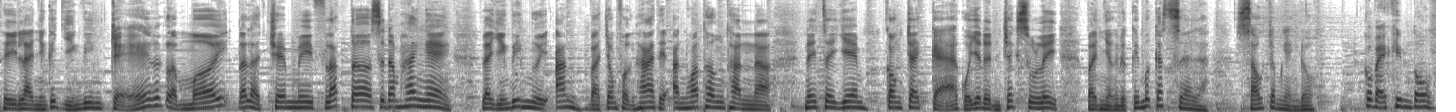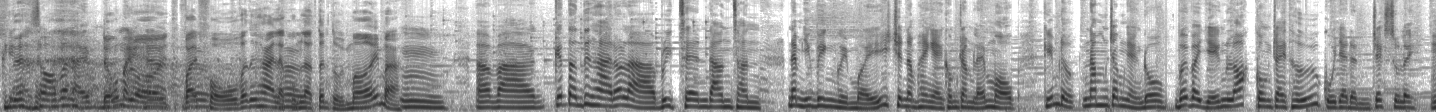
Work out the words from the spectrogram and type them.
thì là những cái diễn viên trẻ rất là mới, đó là Jamie Flatter sinh năm 2000 là diễn viên người Anh. Và trong phần 2 thì anh hóa thân thành uh, Nathan Yem, con trai cả của gia đình Jack Sully và nhận được cái mức cách xê là 600.000 đô. Có vẻ khiêm tốn so với lại đúng mẹ rồi vai phụ với thứ hai là ừ. cũng là tên tuổi mới mà. Ừ. à, và cái tên thứ hai đó là Britain Downton nam diễn viên người Mỹ sinh năm 2001 kiếm được 500.000 đô với vai diễn lót con trai thứ của gia đình Jack Sully. Ừ,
